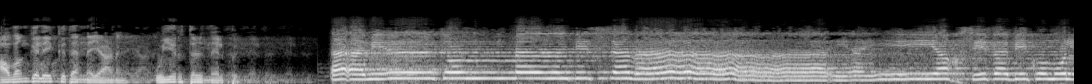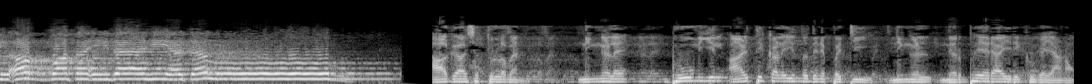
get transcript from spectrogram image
അവങ്കലേക്ക് തന്നെയാണ് ഉയർത്തെഴുന്നേൽപ്പ്. ആകാശത്തുള്ളവൻ നിങ്ങളെ ഭൂമിയിൽ ആഴ്ത്തിക്കളയുന്നതിനെപ്പറ്റി നിങ്ങൾ നിർഭയരായിരിക്കുകയാണോ?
